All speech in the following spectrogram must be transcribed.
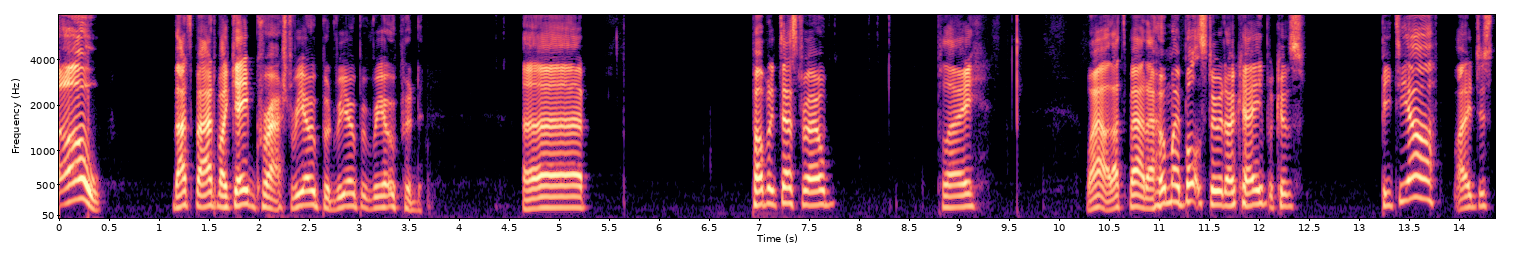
Oh! That's bad. My game crashed. Reopen, reopen, reopen. Uh... Public test realm. Play. Wow, that's bad. I hope my bot's doing okay, because... PTR! I just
